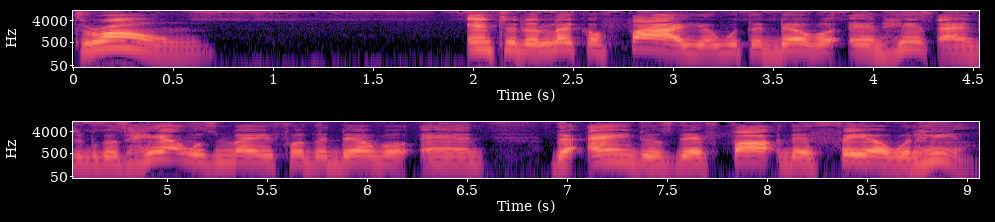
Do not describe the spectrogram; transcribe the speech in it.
thrown into the lake of fire with the devil and his angels because hell was made for the devil and the angels that fought, that fell with him.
